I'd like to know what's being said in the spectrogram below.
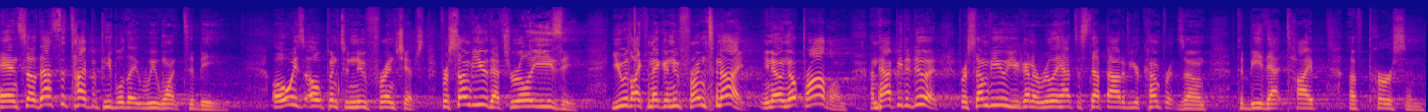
And so that's the type of people that we want to be always open to new friendships. For some of you, that's really easy. You would like to make a new friend tonight, you know, no problem. I'm happy to do it. For some of you, you're going to really have to step out of your comfort zone to be that type of person.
